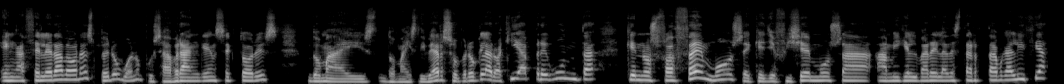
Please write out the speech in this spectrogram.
en aceleradoras, pero, bueno, pois abranguen sectores do máis, do máis diverso. Pero, claro, aquí a pregunta que nos facemos e que lle fixemos a, a Miguel Varela de Startup Galicia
